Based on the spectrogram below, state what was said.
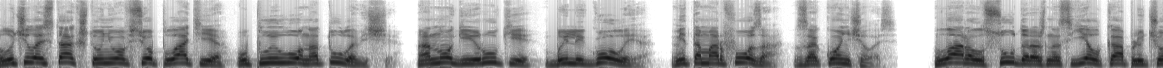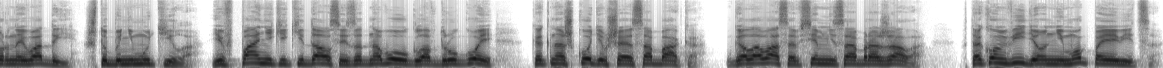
Получилось так, что у него все платье уплыло на туловище, а ноги и руки были голые. Метаморфоза закончилась. Ларл судорожно съел каплю черной воды, чтобы не мутило, и в панике кидался из одного угла в другой, как нашкодившая собака. Голова совсем не соображала. В таком виде он не мог появиться.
